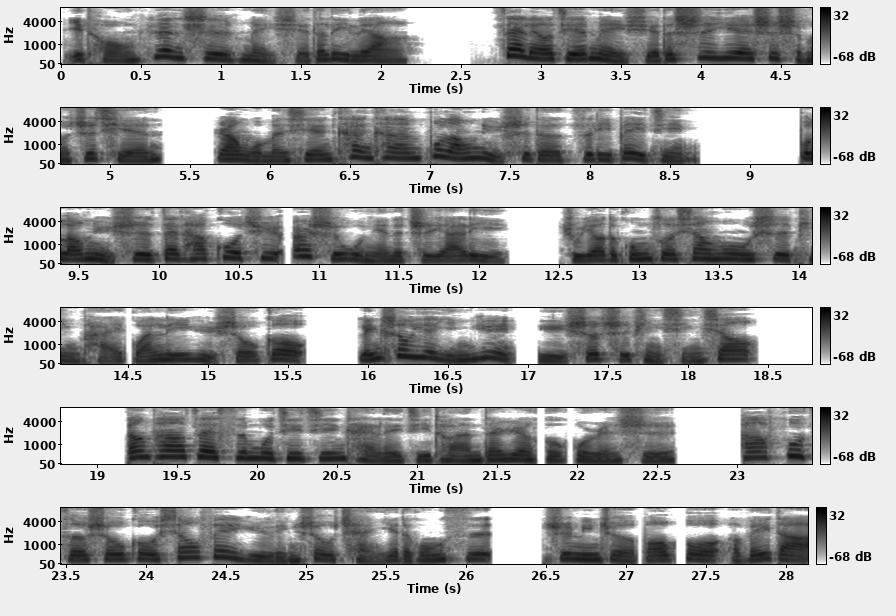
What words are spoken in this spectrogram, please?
一同认识美学的力量。在了解美学的事业是什么之前，让我们先看看布朗女士的资历背景。布朗女士在她过去二十五年的职涯里，主要的工作项目是品牌管理与收购。零售业营运与奢侈品行销。当他在私募基金凯雷集团担任合伙人时，他负责收购消费与零售产业的公司，知名者包括 Aveda、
